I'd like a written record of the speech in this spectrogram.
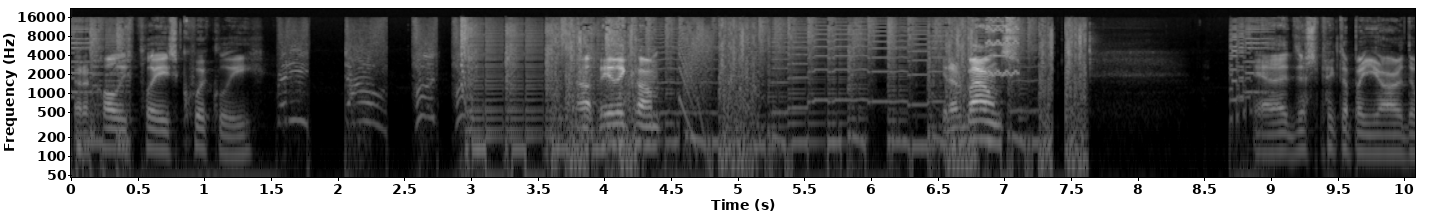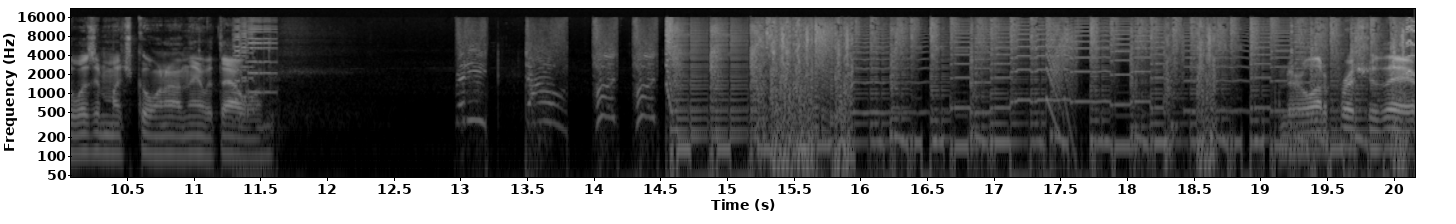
Gotta call these plays quickly. Oh, here they come. Get out of bounds. Yeah, I just picked up a yard. There wasn't much going on there with that one. Under a lot of pressure there.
